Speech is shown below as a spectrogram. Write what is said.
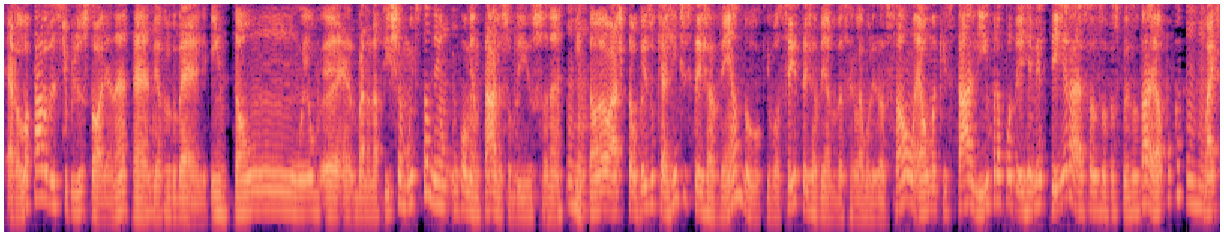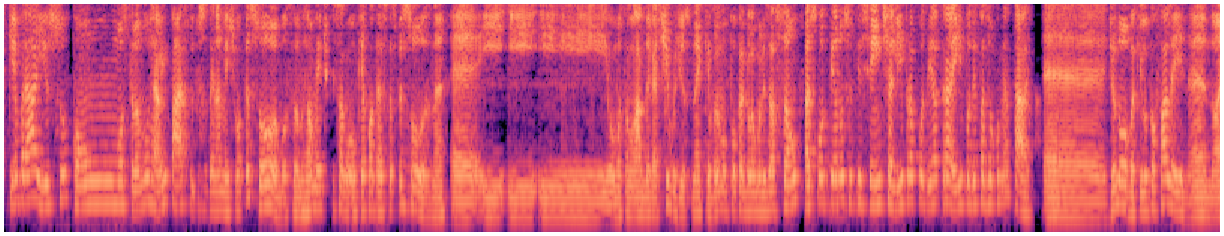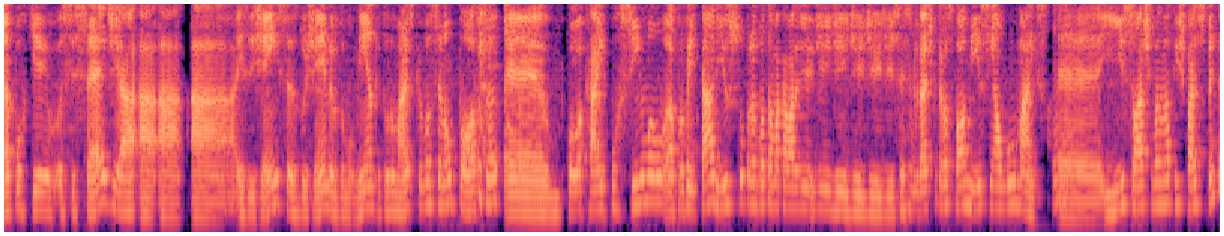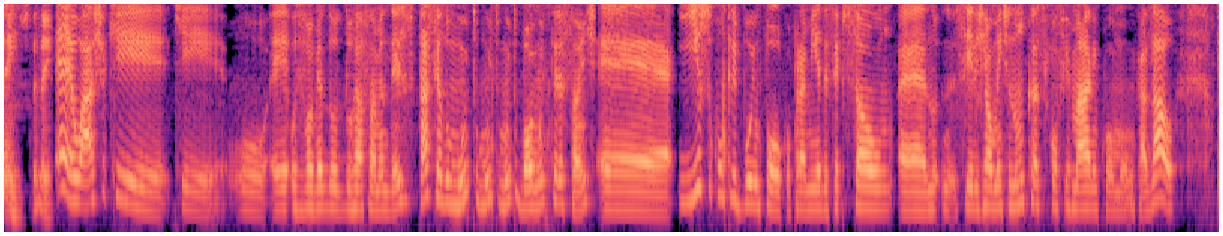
era lotado desse tipo de história, né? É, uhum. Dentro do BL. Então, eu, é, é, Banana Fish é muito também um, um comentário sobre isso, né? Uhum. Então, eu acho que talvez o que a gente esteja vendo, o que você esteja vendo dessa glamorização, é uma que está ali para poder remeter a essas outras coisas da época, uhum. mas quebrar isso com mostrando o real impacto que isso tem na mente de uma pessoa, mostrando realmente o que, isso, o que acontece com as pessoas, né? É, e, e, e, ou mostrando o lado negativo disso, né? Quebrando um pouco a glamorização, mas contendo o suficiente ali para poder atrair, poder fazer o comentário. É, de novo, aquilo que eu falei, né? Não é porque se cede a, a, a, a exigências do gênero, do momento e tudo mais, que você não possa é, colocar por cima, aproveitar isso para botar uma camada de, de, de, de, de sensibilidade que transforme isso em algo mais. Uhum. É, e isso eu acho que o Banana Fish faz super bem, super bem. É, eu acho que, que o, o desenvolvimento do, do relacionamento deles está sendo muito, muito, muito bom e muito interessante. É, e isso contribui um pouco para minha decepção é, se eles realmente nunca se confirmarem como um casal,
